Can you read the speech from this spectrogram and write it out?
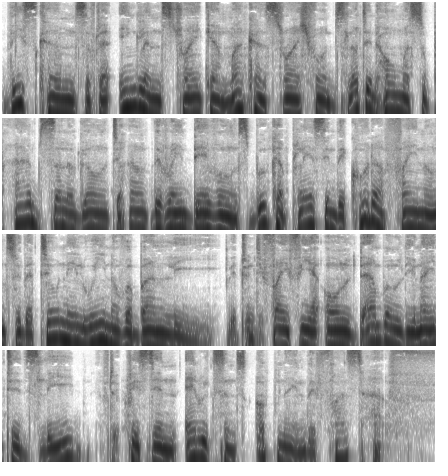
This comes after England striker Marcus Rashford slotted home a superb solo goal to help the Red Devils book a place in the quarter-finals with a 2-0 win over Burnley. The 25-year-old doubled United's lead after Christian Eriksen's opener in the first half.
